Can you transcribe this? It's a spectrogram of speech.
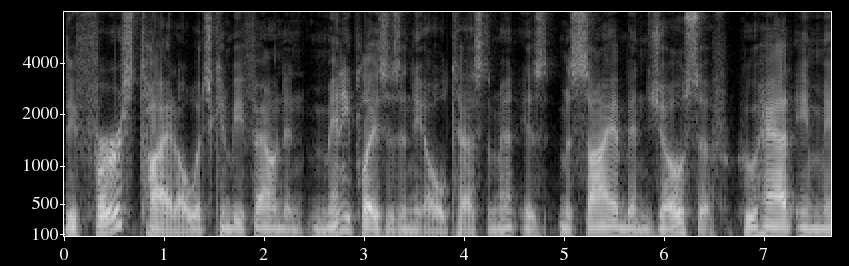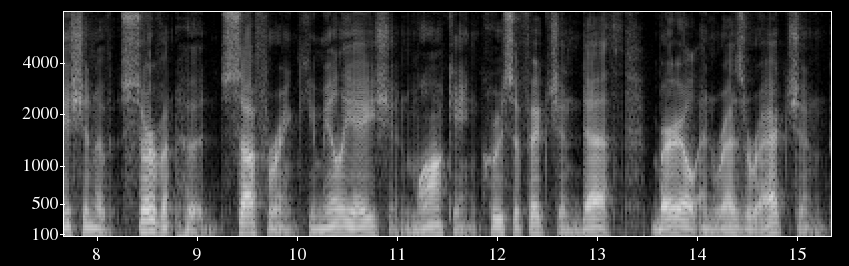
The first title, which can be found in many places in the Old Testament, is Messiah ben Joseph, who had a mission of servanthood, suffering, humiliation, mocking, crucifixion, death, burial, and resurrection,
